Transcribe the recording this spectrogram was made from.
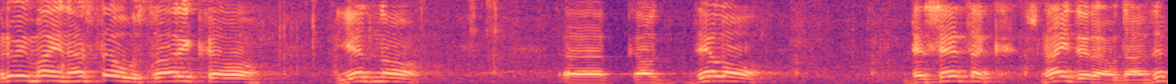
1. maj nastao u stvari kao jedno, e, kao delo desetak šnajdera odavde,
